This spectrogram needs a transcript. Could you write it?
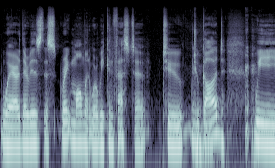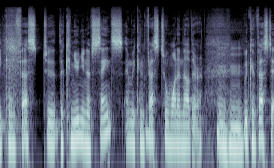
where there is this great moment where we confess to to to Mhm. God, we confess to the communion of saints, and we confess to one another. Mm-hmm. We confess to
